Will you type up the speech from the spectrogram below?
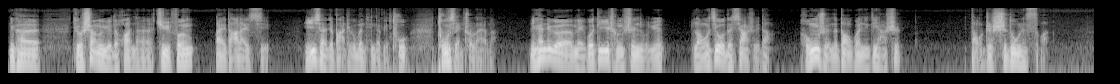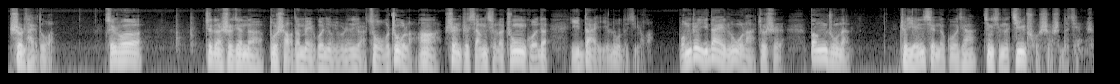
你看，就上个月的话呢，飓风艾达来袭，一下就把这个问题呢给突凸显出来了。你看，这个美国第一城市纽约，老旧的下水道，洪水呢倒灌进地下室。导致十多人死亡，事太多了，所以说这段时间呢，不少的美国纽约人有点坐不住了啊，甚至想起了中国的一带一路的计划。我们这一带一路呢，就是帮助呢这沿线的国家进行了基础设施的建设。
